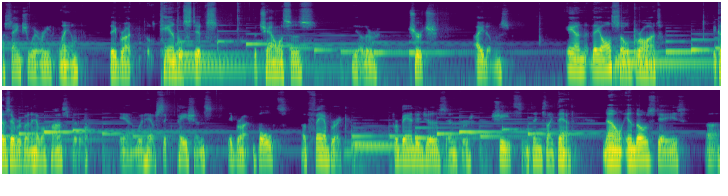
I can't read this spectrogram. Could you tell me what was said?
a sanctuary lamp, they brought candlesticks, the chalices, the other church items. And they also brought, because they were going to have a hospital and would have sick patients, they brought bolts of fabric for bandages and for sheets and things like that. Now, in those days, uh,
